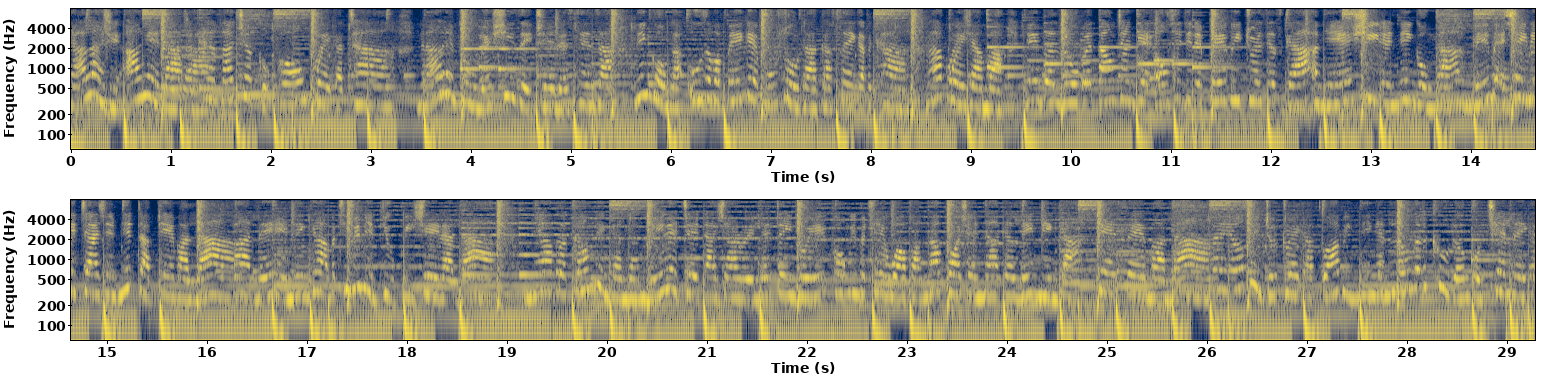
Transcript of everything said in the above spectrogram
များလာရင်အားငယ်လာတာခံစားချက်ကိုဖုံးခွေကထားနားလည်မှုလည်းရှိစေချင်တဲ့စဉ်းစားနင့်ကောင်ကဦးစားမပေးခဲ့ဘူးဆိုတာကဆဲကတခါငါကွယ်ရမှာနေတဲ့လိုပဲတောင်းချမ်းခဲ့အောင်စိတ်တဲ့ baby dress စကားအမြဲရှိတဲ့နင့်ကောင်ကမေးမဲ့အချိန်နဲ့ကြာရင်မြစ်တာပြေပါလားဘာလဲနင်ကမထီးမမြင်ပြုတ်ပြီးရှဲတာလားညဘကောင်းကင်ကငါမေးတဲ့ ကြဲတာရှာတွေလက်တိန်တွေဖုံးပြီးမထဲဝပါငါပွားချင်နာကလေးနင်ကကျဲဆဲမလားတန်ရုံးစင်တို့တွေကသွားပြီးနင်ကလုံးတစ်ခုလုံးကိုချဲလေက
